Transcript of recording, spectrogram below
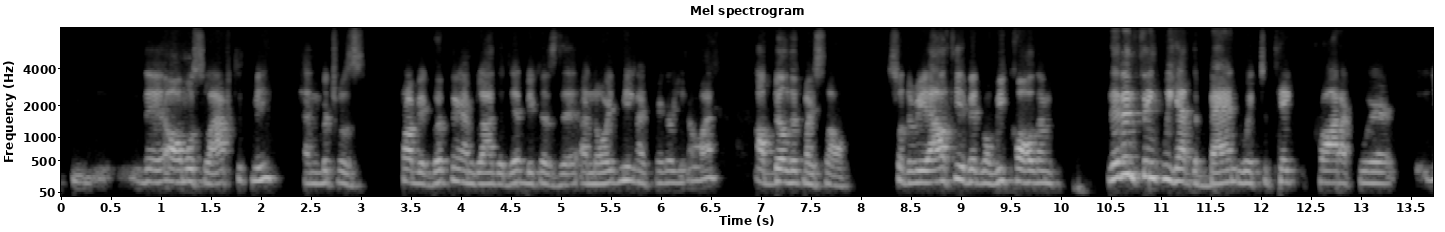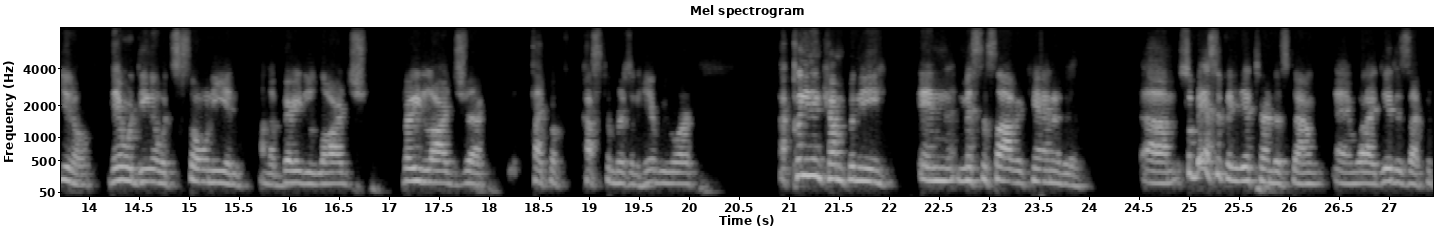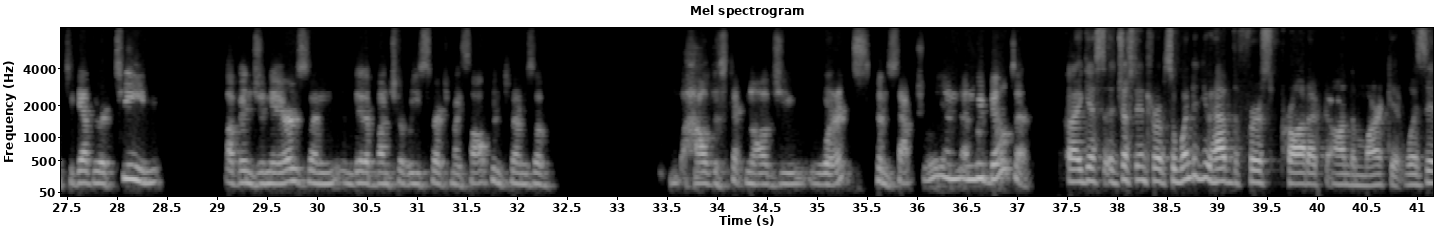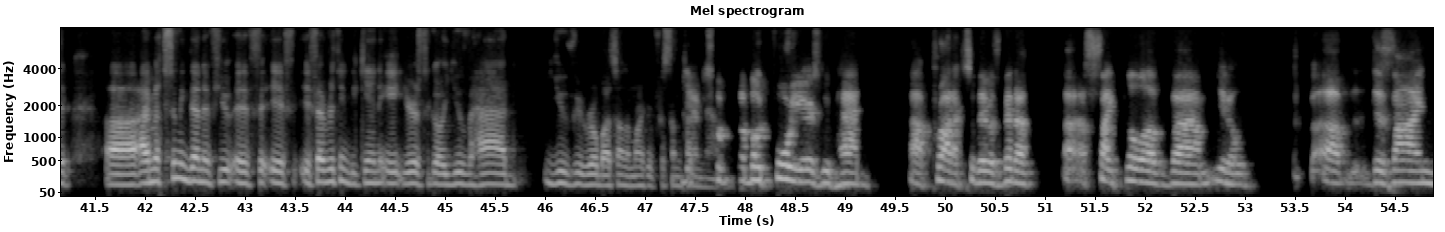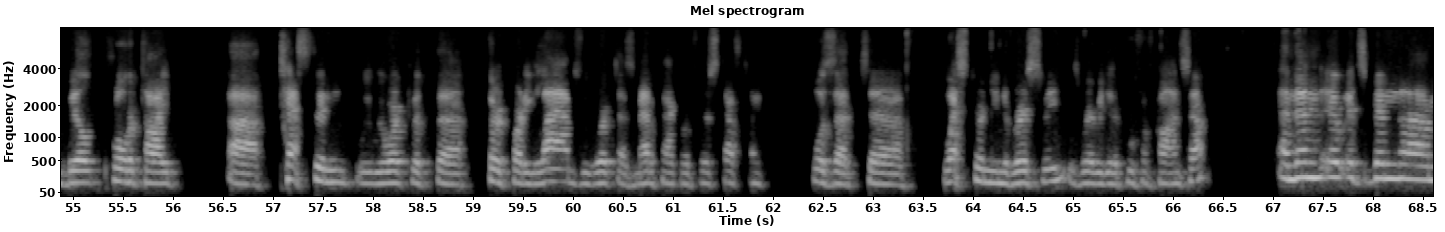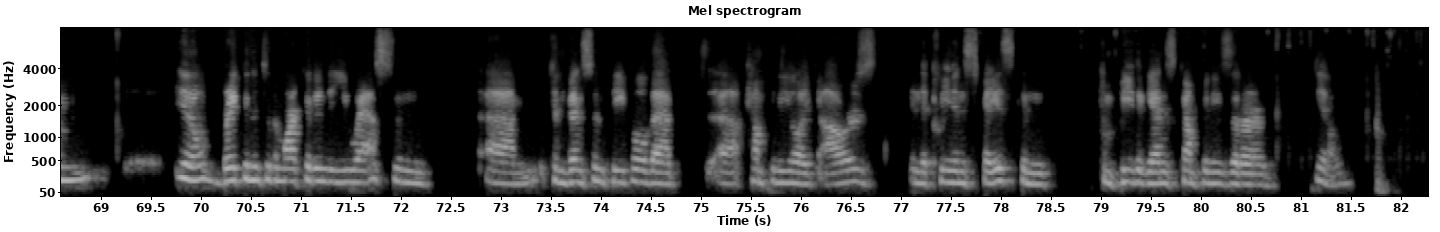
they almost laughed at me, and which was probably a good thing. I'm glad they did because they annoyed me, and I figured, you know what, I'll build it myself. So the reality of it, when we called them, they didn't think we had the bandwidth to take the product where, you know, they were dealing with Sony and on a very large, very large uh, type of customers. And here we were, a cleaning company in Mississauga, Canada. Um, so basically, they turned us down. And what I did is I put together a team of engineers and, and did a bunch of research myself in terms of how this technology works conceptually, and, and we built it. I guess uh, just to interrupt. So when did you have the first product on the market? Was it? Uh, I'm assuming then if you if if if everything began eight years ago, you've had UV robots on the market for some time yeah, now. So about four years we've had uh, products. So there has been a, a cycle of um, you know uh, design, build, prototype, uh, testing. We, we worked with uh, third-party labs. We worked, as a matter of fact, our first testing was at uh, Western University, is where we did a proof of concept. And then it, has been, um, you know, breaking into the market in the U.S. and um, convincing people that a company like ours in the cleaning space can compete against companies that are, you know,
